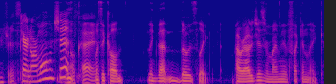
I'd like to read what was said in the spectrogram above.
Interesting. paranormal and shit. Okay. What's it called? Like that. Those like power outages remind me of fucking like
